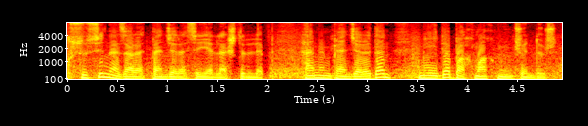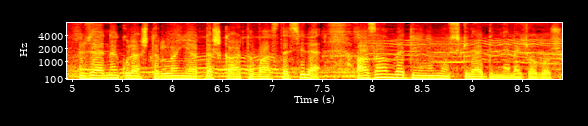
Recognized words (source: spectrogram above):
xüsusi nəzarət pəncərəsi yerləşdirilib. Həmin pəncərədən meyidə baxmaq mümkündür. Üzərinə quraşdırılan yaddaş kartı vasitəsilə azan və dini musiqilər dinləmək olur.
